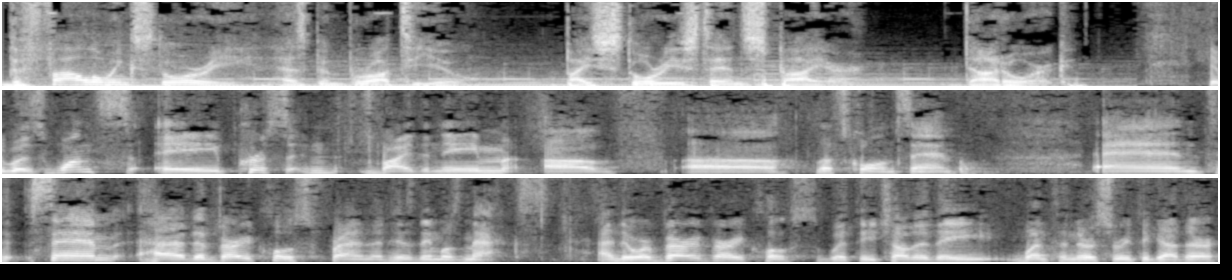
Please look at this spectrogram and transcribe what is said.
The following story has been brought to you by StoriesToInspire.org. There was once a person by the name of, uh, let's call him Sam. And Sam had a very close friend, and his name was Max. And they were very, very close with each other. They went to nursery together,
